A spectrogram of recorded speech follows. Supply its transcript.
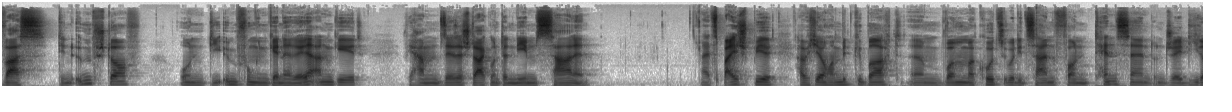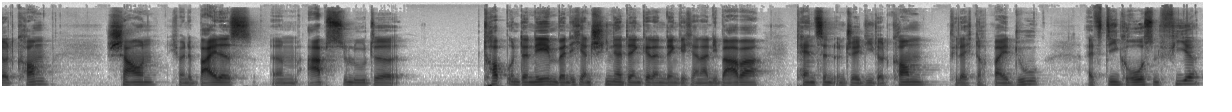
was den Impfstoff und die Impfungen generell angeht. Wir haben sehr, sehr starke Unternehmenszahlen. Als Beispiel habe ich auch mal mitgebracht, ähm, wollen wir mal kurz über die Zahlen von Tencent und JD.com schauen. Ich meine, beides ähm, absolute Top-Unternehmen. Wenn ich an China denke, dann denke ich an Alibaba, Tencent und JD.com, vielleicht noch Baidu als die großen vier.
